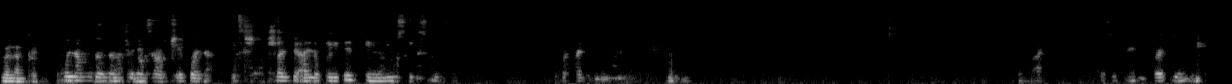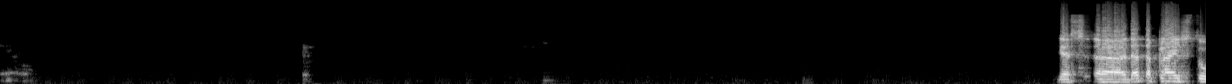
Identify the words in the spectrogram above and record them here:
walang ganun. Walang ganun transaction. Wala. It shall be allocated in use exclusive. Kasi 10% yung oh. Yes, uh, that applies to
